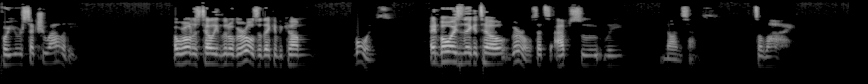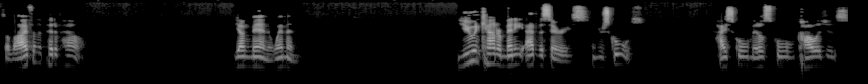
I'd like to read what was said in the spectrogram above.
for your sexuality. Our world is telling little girls that they can become boys. And boys that they could tell girls. That's absolutely nonsense. It's a lie. It's a lie from the pit of hell. Young men and women, you encounter many adversaries in your schools high school, middle school, colleges.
